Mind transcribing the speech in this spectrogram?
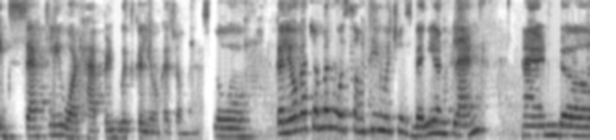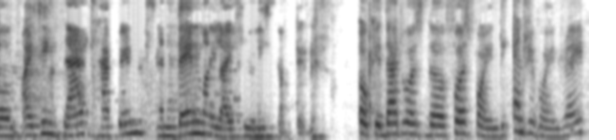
exactly what happened with Kaliyon Ka Chaman. So, Kaliyon Ka Chaman was something which was very unplanned. And uh, I think that happened. And then my life really started. Okay, that was the first point, the entry point, right?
